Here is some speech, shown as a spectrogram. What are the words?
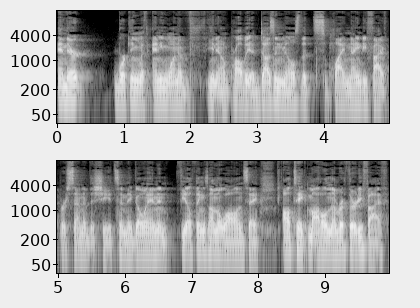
and they're working with any one of you know probably a dozen mills that supply 95% of the sheets. And they go in and feel things on the wall and say i'll take model number 35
